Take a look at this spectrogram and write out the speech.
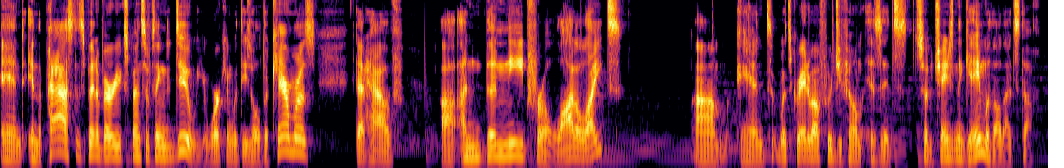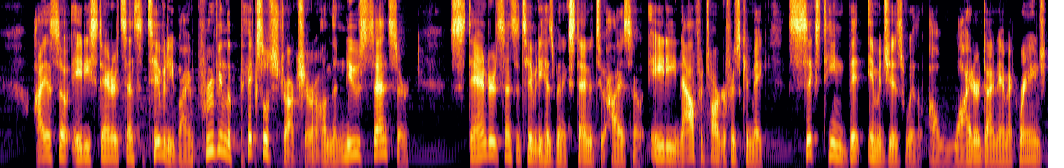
And in the past, it's been a very expensive thing to do. You're working with these older cameras that have uh, a, the need for a lot of light. Um, and what's great about Fujifilm is it's sort of changing the game with all that stuff. ISO 80 standard sensitivity by improving the pixel structure on the new sensor Standard sensitivity has been extended to ISO 80. Now photographers can make 16 bit images with a wider dynamic range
